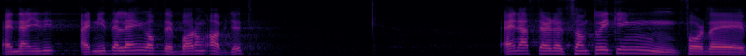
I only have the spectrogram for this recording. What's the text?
And I need, I need the length of the bottom object. And after some tweaking for the,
